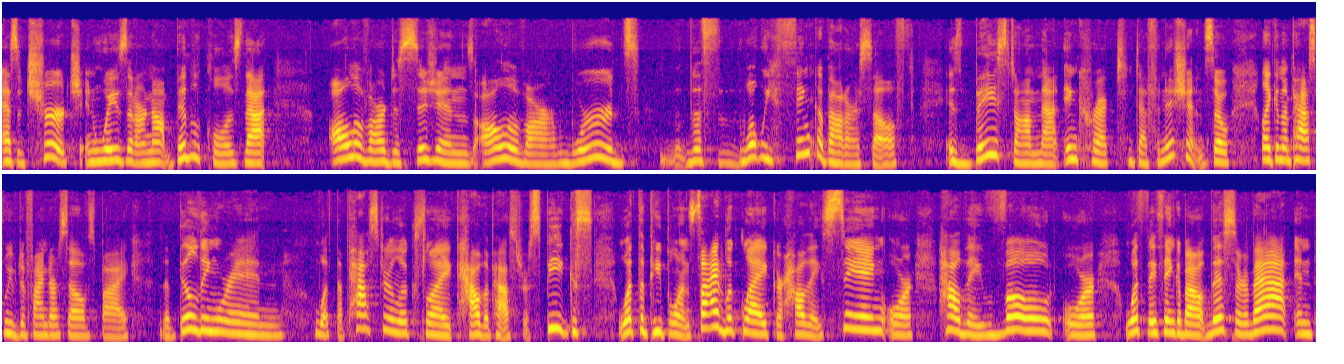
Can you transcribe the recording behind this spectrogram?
as a church in ways that are not biblical is that all of our decisions, all of our words, the, what we think about ourselves is based on that incorrect definition. So, like in the past, we've defined ourselves by the building we're in, what the pastor looks like, how the pastor speaks, what the people inside look like, or how they sing, or how they vote, or what they think about this or that. And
